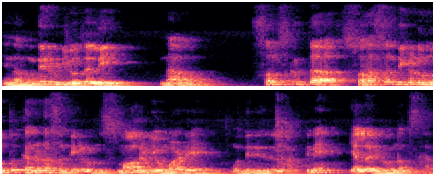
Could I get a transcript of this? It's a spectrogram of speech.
ಇನ್ನು ಮುಂದಿನ ವಿಡಿಯೋದಲ್ಲಿ ನಾನು ಸಂಸ್ಕೃತ ಸ್ವರ ಸಂಧಿಗಳು ಮತ್ತು ಕನ್ನಡ ಸಂಧಿಗಳು ಸ್ಮಾಲ್ ವಿಡಿಯೋ ಮಾಡಿ ಮುಂದಿನ ಇದರಲ್ಲಿ ಹಾಕ್ತೀನಿ. ಎಲ್ಲರಿಗೂ ನಮಸ್ಕಾರ.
